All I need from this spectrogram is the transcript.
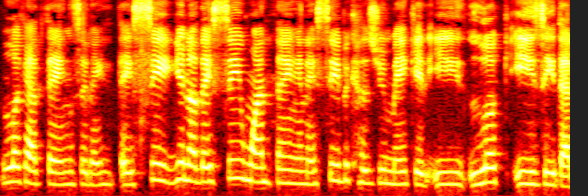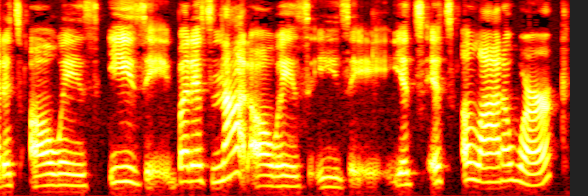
look at things and they, they see you know they see one thing and they see because you make it e- look easy that it's always easy. But it's not always easy. It's it's a lot of work.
